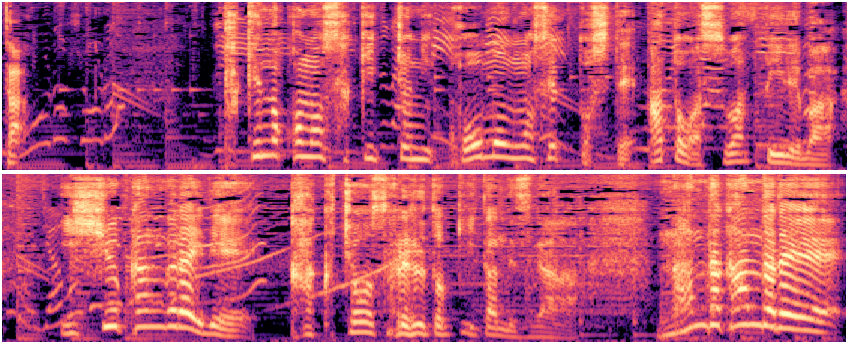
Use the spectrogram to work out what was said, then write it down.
た。タケノコの先っちょに肛門をセットして、あとは座っていれば、一週間ぐらいで拡張されると聞いたんですが、なんだかんだで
